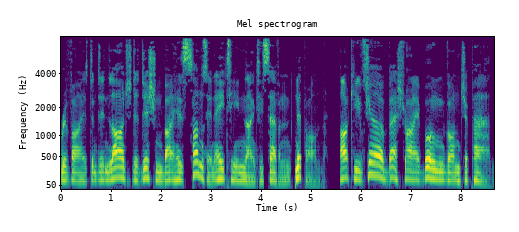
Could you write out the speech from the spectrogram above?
Revised and enlarged edition by his sons in 1897, Nippon. Archivsbeschreibung von Japan.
